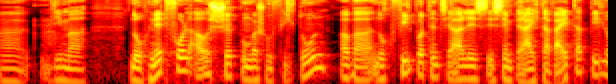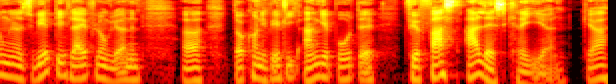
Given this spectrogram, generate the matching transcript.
äh, die man noch nicht voll ausschöpfen, wo wir schon viel tun, aber noch viel Potenzial ist, ist im Bereich der Weiterbildungen, also wirklich Lifelong Lernen. Äh, da kann ich wirklich Angebote für fast alles kreieren. Ja?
